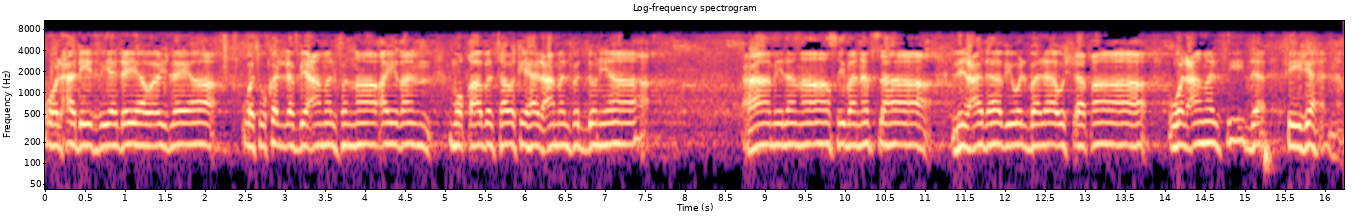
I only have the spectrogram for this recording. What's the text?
والحديد في يديها ورجليها وتكلف بعمل في النار أيضا مقابل تركها العمل في الدنيا. عاملة ناصبة نفسها للعذاب والبلاء والشقاء والعمل في في جهنم.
